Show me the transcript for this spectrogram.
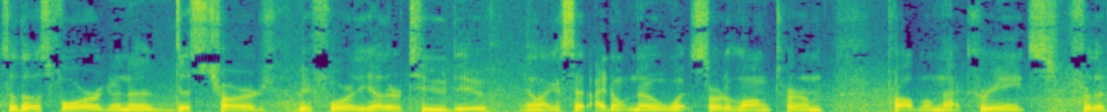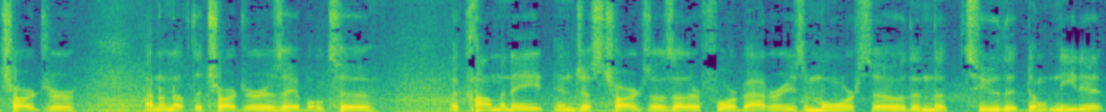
So those four are going to discharge before the other two do. And like I said, I don't know what sort of long-term problem that creates for the charger. I don't know if the charger is able to accommodate and just charge those other four batteries more so than the two that don't need it,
